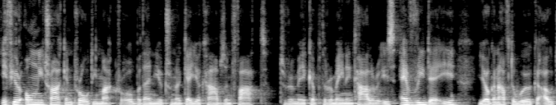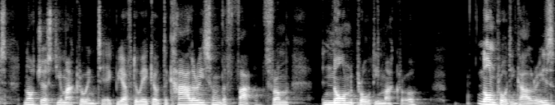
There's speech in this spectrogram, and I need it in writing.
if you're only tracking protein macro, but then you're trying to get your carbs and fat to make up the remaining calories, every day you're going to have to work out not just your macro intake, but you have to work out the calories from the fat from non-protein macro, non-protein calories,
